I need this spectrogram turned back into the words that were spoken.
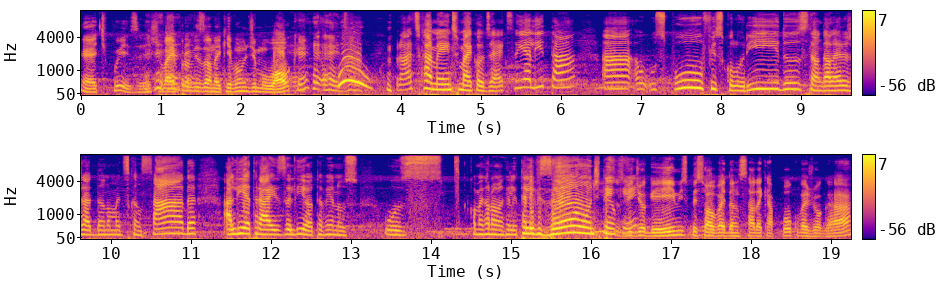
É, tipo isso. A gente vai improvisando aqui, vamos de Moonwalker. É, de- praticamente Michael Jackson. E ali tá a- os puffs coloridos, tem a galera já dando uma descansada. Ali atrás, ali, ó, tá vendo os. Os- como é que é o nome daquele? Televisão, onde tem o Os quê? videogames, o pessoal vai dançar daqui a pouco, vai jogar.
